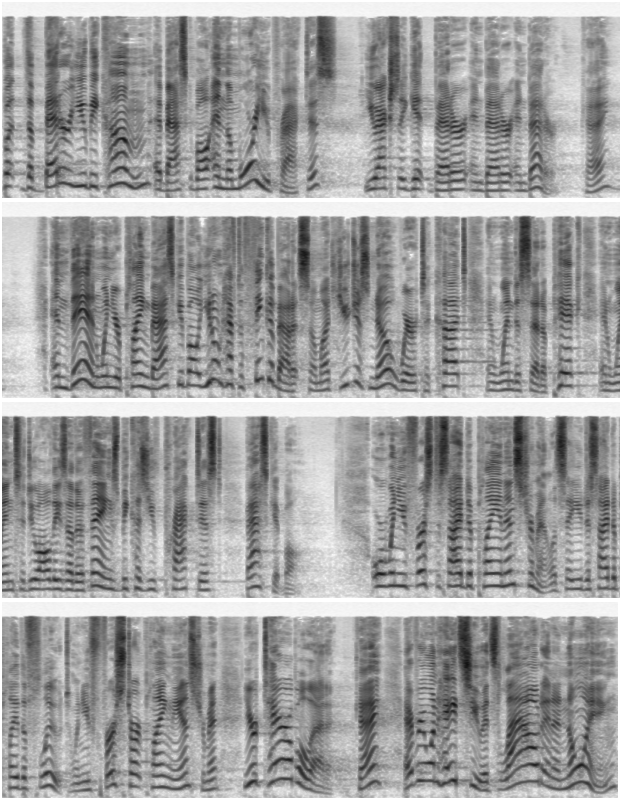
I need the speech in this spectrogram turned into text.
But the better you become at basketball and the more you practice, you actually get better and better and better, okay? And then when you're playing basketball, you don't have to think about it so much. You just know where to cut and when to set a pick and when to do all these other things because you've practiced basketball. Or when you first decide to play an instrument, let's say you decide to play the flute. When you first start playing the instrument, you're terrible at it, okay? Everyone hates you. It's loud and annoying,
